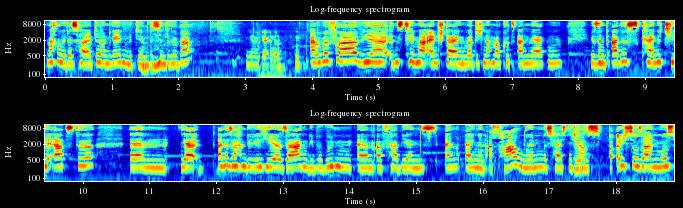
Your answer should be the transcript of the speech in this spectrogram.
machen wir das heute und reden mit dir ein mhm. bisschen drüber. Ja, gerne. Aber bevor wir ins Thema einsteigen, wollte ich noch mal kurz anmerken, wir sind alles keine Tierärzte. Ähm, ja, alle Sachen, die wir hier sagen, die berühren ähm, auf Fabians eigenen Erfahrungen. Das heißt nicht, ja. dass es bei euch so sein muss.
